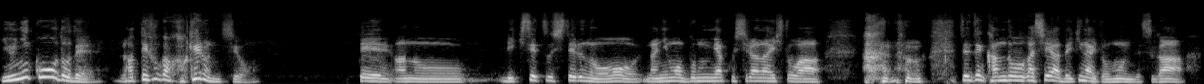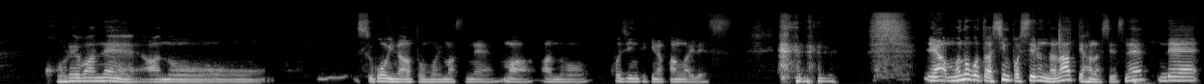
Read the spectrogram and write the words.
ユニコードでラテフが書けるんですよ。で、あの、力説してるのを何も文脈知らない人は、あの、全然感動がシェアできないと思うんですが、これはね、あの、すごいなと思いますね。まあ、あの、個人的な考えです。いや、物事は進歩してるんだなっていう話ですね。で、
